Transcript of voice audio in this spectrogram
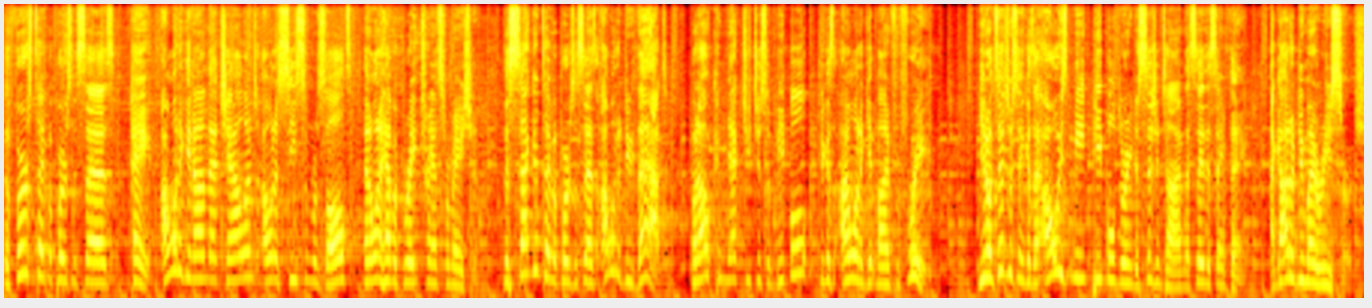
The first type of person says, hey, I want to get on that challenge, I want to see some results, and I want to have a great transformation. The second type of person says, I want to do that, but I'll connect you to some people because I want to get mine for free. You know, it's interesting because I always meet people during decision time that say the same thing. I got to do my research,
